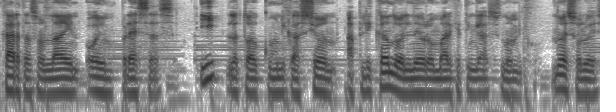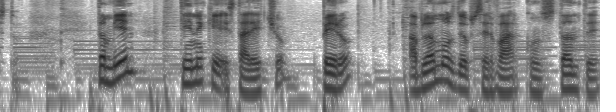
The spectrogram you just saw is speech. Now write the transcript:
cartas online o empresas y la comunicación aplicando el neuromarketing gastronómico. No es solo esto. También tiene que estar hecho, pero hablamos de observar constante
